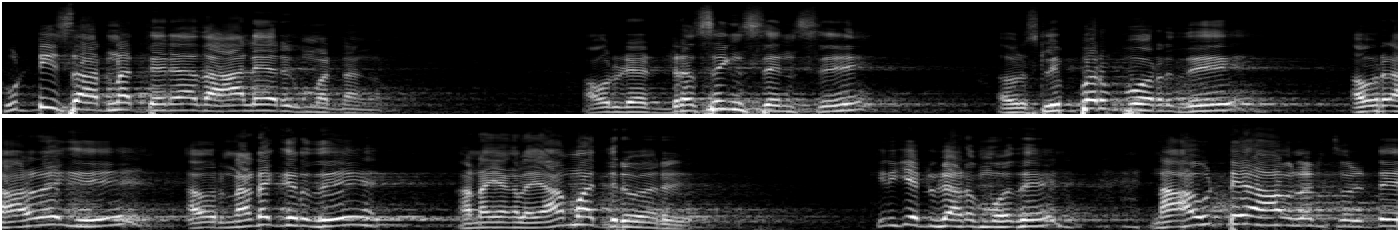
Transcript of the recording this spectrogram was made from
குட்டி சார்னால் தெரியாத ஆளே இருக்க மாட்டாங்க. அவருடைய ட்ரெஸ்ஸிங் சென்ஸு அவர் ஸ்லிப்பர் போடுறது அவர் அழகு அவர் நடக்கிறது ஆனால் எங்களை ஏமாத்திடுவார். கிரிக்கெட் விளையாடும் போது நான் அவுட்டே ஆகலைன்னு சொல்லிட்டு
